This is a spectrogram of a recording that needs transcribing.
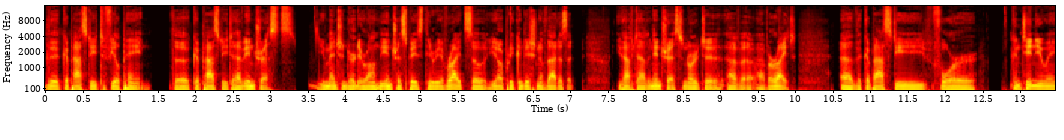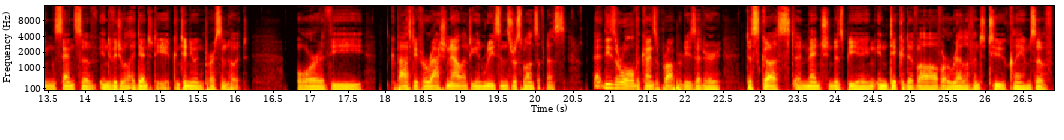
the capacity to feel pain, the capacity to have interests. You mentioned earlier on the interest based theory of rights. So, you know, a precondition of that is that you have to have an interest in order to have a, have a right. Uh, the capacity for continuing sense of individual identity, a continuing personhood, or the capacity for rationality and reasons responsiveness. Uh, these are all the kinds of properties that are discussed and mentioned as being indicative of or relevant to claims of,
